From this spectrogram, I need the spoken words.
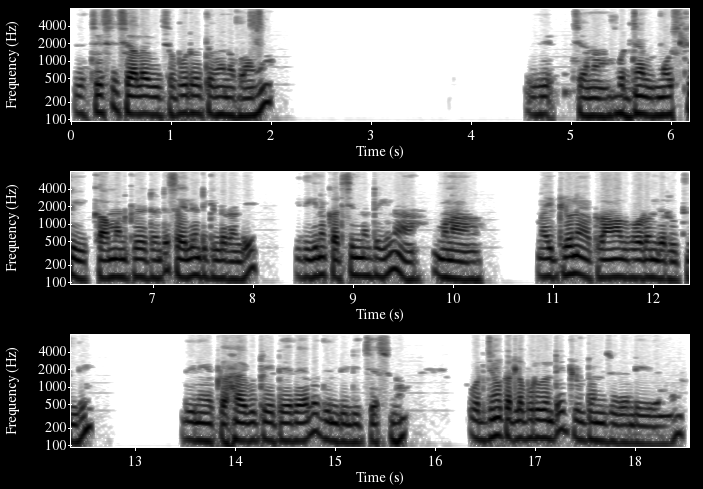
వచ్చేసి చాలా విషపూరితమైన పాము. ఇది చాలా ఒరిజినల్ మోస్ట్లీ కామన్ క్రెడిట్ అంటే సైలెంట్ కిల్లర్ అండి. ఇది గిన కరిచిందంటే గిన మన నైట్లోనే ప్రాణాలు పోవడం జరుగుతుంది. దీని యొక్క హ్యాబిటేట్ ఏరియాలో దీన్ని రిలీజ్ చేస్తున్నాం. ఒరిజినల్ కట్ల పురుగు అంటే ఇట్లుంటుంది చూడండి ఈ విధంగా.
